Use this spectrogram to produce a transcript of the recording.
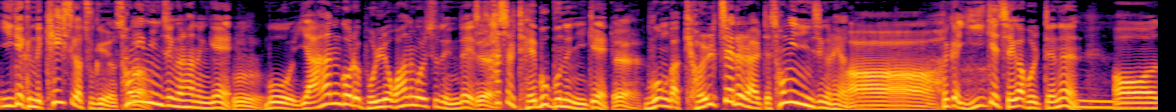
이게 근데 케이스가 두 개예요. 성인 어. 인증을 하는 게뭐 야한 거를 보려고 하는 걸 수도 있는데 예. 사실 대부분은 이게 예. 무언가 결 제를 할 때 성인 인증을 해야 돼요. 아. 그러니까 이게 제가 볼 때는 어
